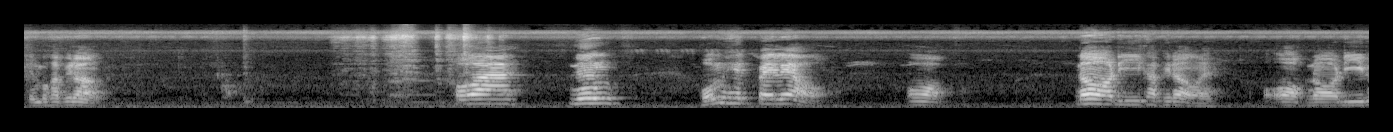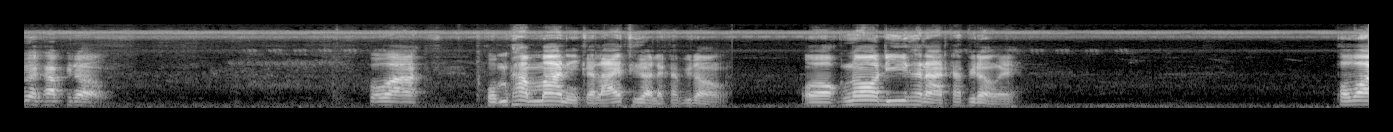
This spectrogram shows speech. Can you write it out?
เห็นบ่ครับพี่น้องเพราะว่าหนึ่ง ผมเฮ็ดไปแล้ว ออกนอดีครับพี่น้องเลยออกนอดีด้วยครับพี่น้อง เพราะว่าผมทำมานี่ก็หลายเทื่อนแล้วครับพี่น้อง ออกนอดีขนาดครับพี่น้องเลยเพราะว่า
